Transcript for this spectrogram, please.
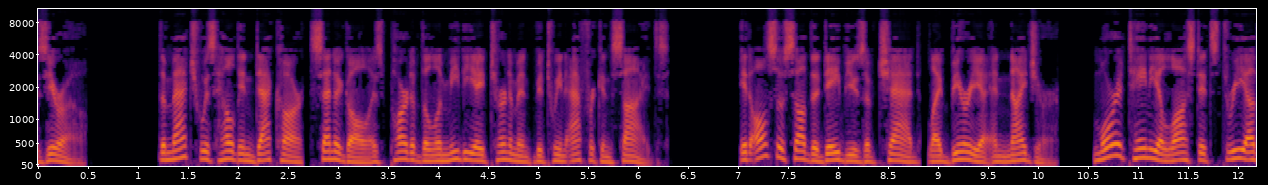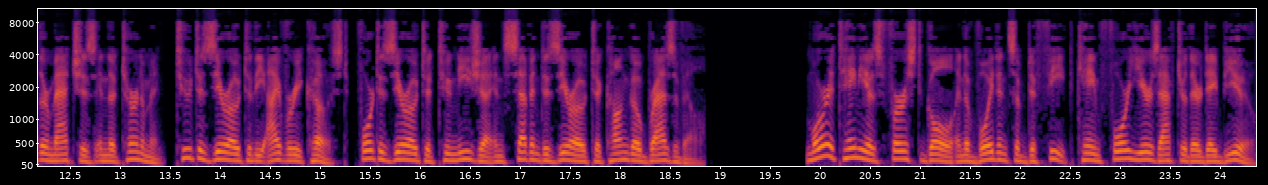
0. The match was held in Dakar, Senegal as part of the L'Amitié tournament between African sides. It also saw the debuts of Chad, Liberia and Niger. Mauritania lost its three other matches in the tournament, 2-0 to the Ivory Coast, 4-0 to Tunisia and 7-0 to Congo-Brazzaville. Mauritania's first goal and avoidance of defeat came four years after their debut,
